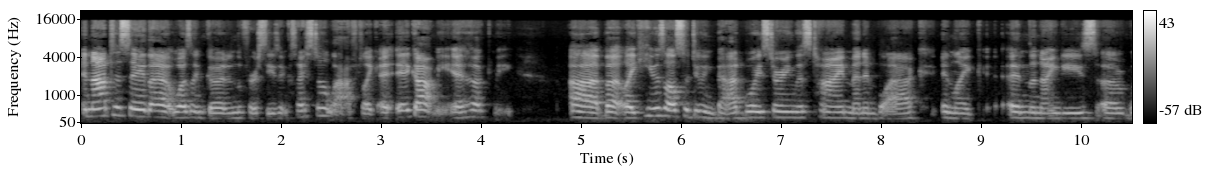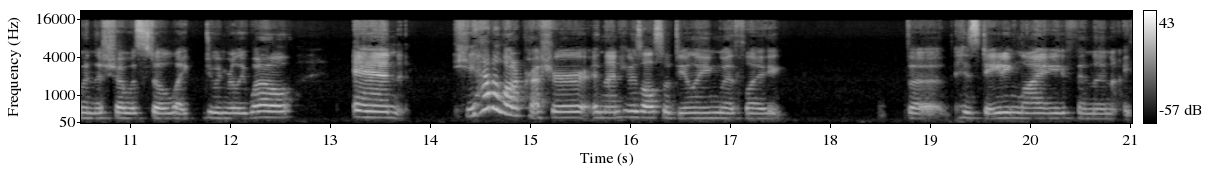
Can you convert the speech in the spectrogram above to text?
And not to say that it wasn't good in the first season, because I still laughed. Like it, it, got me, it hooked me. Uh, but like he was also doing Bad Boys during this time, Men in Black, in like in the '90s uh, when the show was still like doing really well. And he had a lot of pressure and then he was also dealing with like the his dating life and then I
